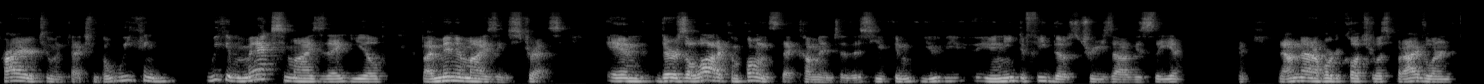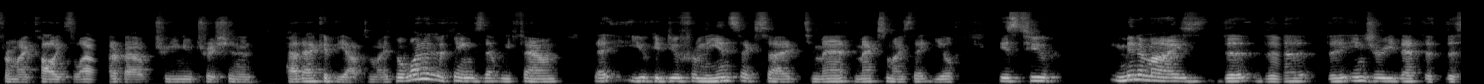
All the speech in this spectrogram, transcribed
prior to infection but we can we can maximize that yield by minimizing stress. And there's a lot of components that come into this. You can you you need to feed those trees obviously and i'm not a horticulturalist but i've learned from my colleagues a lot about tree nutrition and how that could be optimized. But one of the things that we found that you could do from the insect side to ma- maximize that yield is to minimize the the the injury that the, the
